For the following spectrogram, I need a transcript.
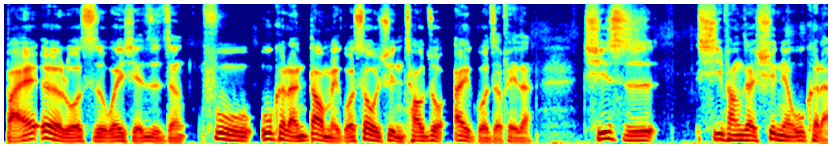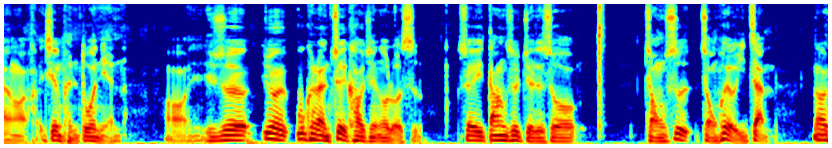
白俄罗斯威胁日增，赴乌克兰到美国受训操作爱国者飞弹。其实西方在训练乌克兰啊，已经很多年了哦。也就是说，因为乌克兰最靠近俄罗斯，所以当时觉得说，总是总会有一战。那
